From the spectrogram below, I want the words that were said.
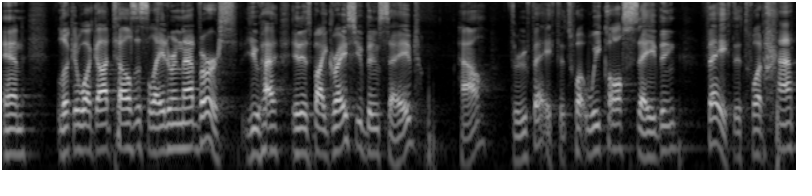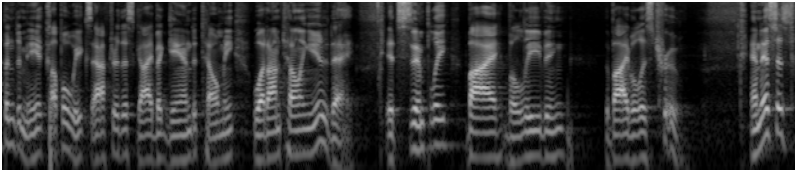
And look at what God tells us later in that verse. You have, it is by grace you've been saved. How? Through faith. It's what we call saving faith. It's what happened to me a couple weeks after this guy began to tell me what I'm telling you today. It's simply by believing the Bible is true. And this is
